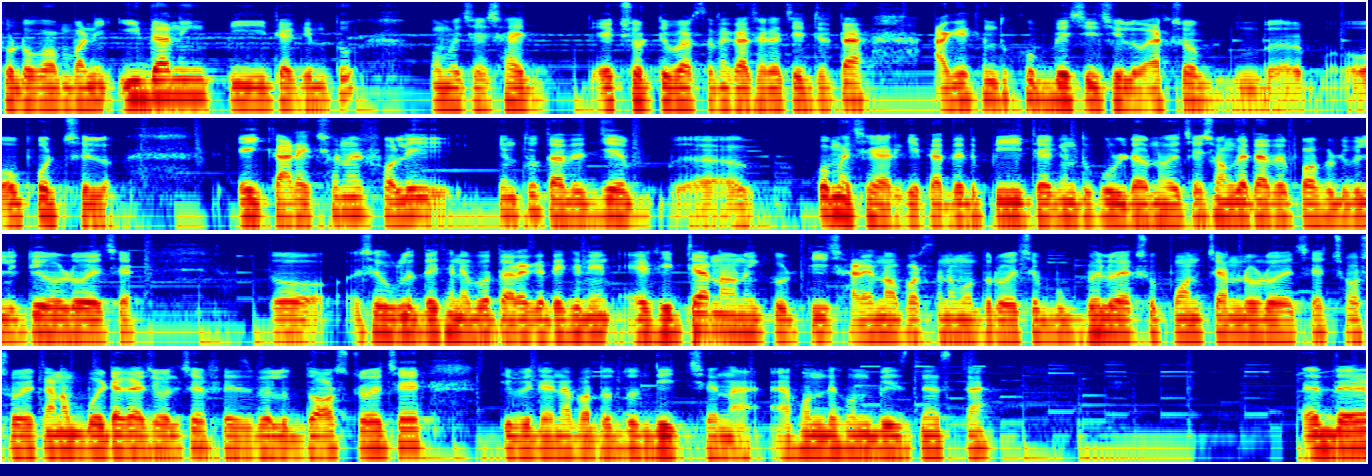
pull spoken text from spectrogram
ছোটো কোম্পানি ইদানিং পিইটা কিন্তু কমেছে, ষাট, একষট্টি পার্সেন্টের কাছাকাছি। যেটা আগে কিন্তু খুব বেশি ছিল, একশো ওপর ছিল। এই কারেকশনের ফলেই কিন্তু তাদের যে কমেছে আর কি, তাদের পিইটা কিন্তু কুল ডাউন হয়েছে, সঙ্গে তাদের প্রফিটেবিলিটিও রয়েছে। তো সেগুলো দেখে নেব, তার আগে দেখে নিন রিটার্ন অন ইকুইটি সাড়ে ন পার্সেন্টের মতো রয়েছে বুক ভ্যালু একশো পঞ্চান্ন রয়েছে, ছশো একানব্বই টাকায় চলছে ফেস ভ্যালু দশ রয়েছে ডিভিডেন্ড আপাতত দিচ্ছে না। এখন দেখুন বিজনেসটা এদের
